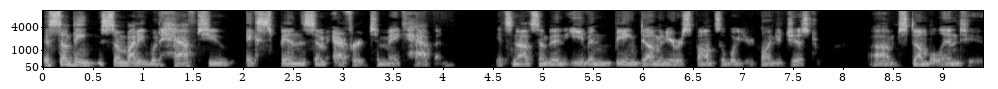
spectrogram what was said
it's something somebody would have to expend some effort to make happen. It's not something even being dumb and irresponsible you're going to just um, stumble into.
